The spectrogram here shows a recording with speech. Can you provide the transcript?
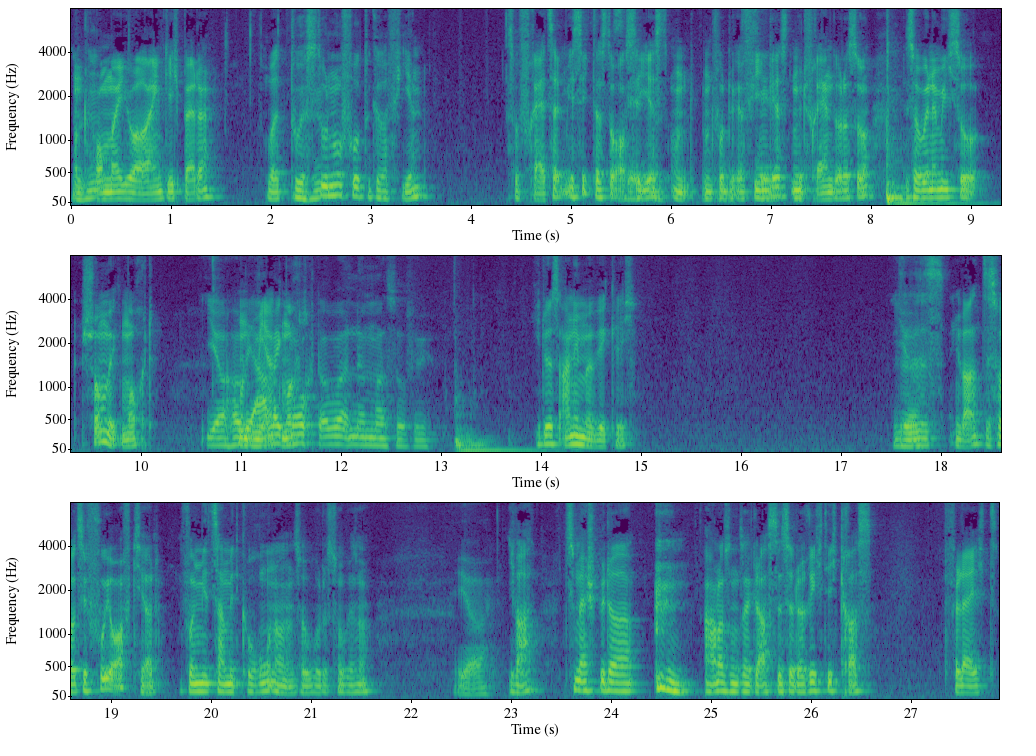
Und haben wir ja auch eigentlich beide. Aber tust du nur fotografieren? So freizeitmäßig, dass du rausgehst und, und fotografieren Selten. gehst mit Freunden oder so? Das habe ich nämlich so schon mal gemacht. Ja, habe ich auch mehr mal gemacht? gemacht, aber nicht mehr so viel. Ich tue es auch nicht mehr wirklich. Also Ja. das, ist, das hat sich voll aufgehört. Vor allem jetzt auch mit Corona und so oder sowieso. Ja. Ich war zum Beispiel da, einer aus unserer Klasse ist ja da richtig krass. Vielleicht,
